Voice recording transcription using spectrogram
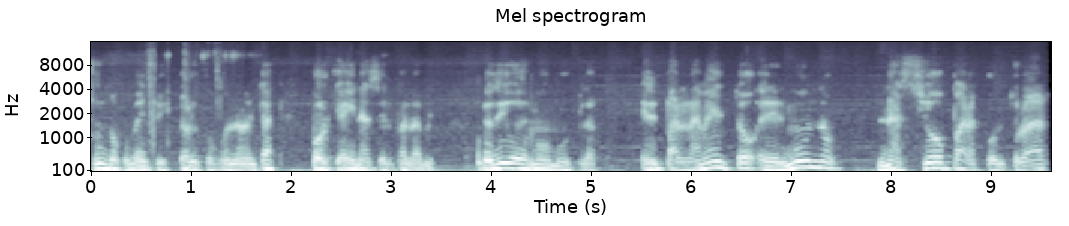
es un documento histórico fundamental, porque ahí nace el Parlamento. Lo digo de modo muy claro. El Parlamento en el mundo nació para controlar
